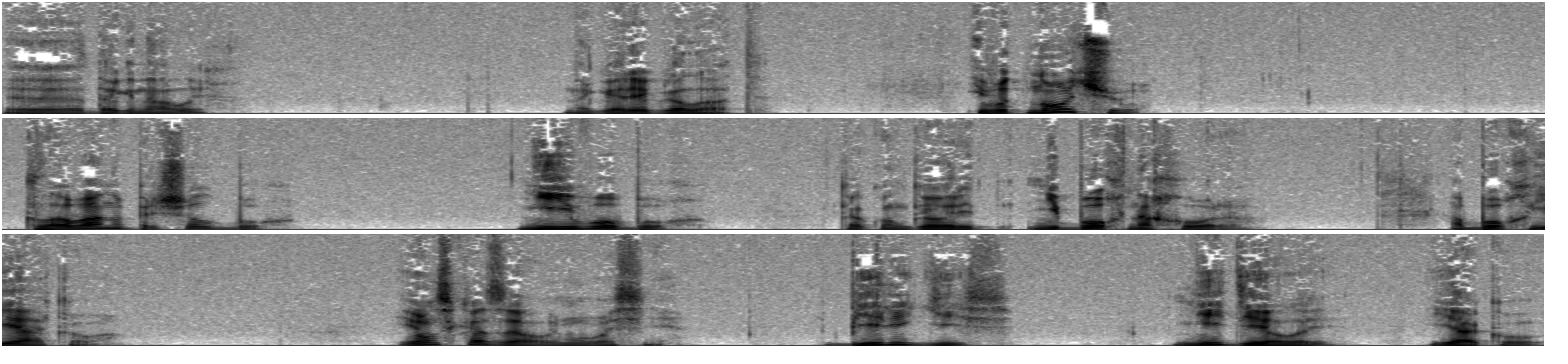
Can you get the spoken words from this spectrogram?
э, догнал их на горе Галат. И вот ночью к Лавану пришел Бог. Не его Бог, как он говорит, не Бог Нахора, а Бог Якова. И он сказал ему во сне, берегись, не делай Якову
